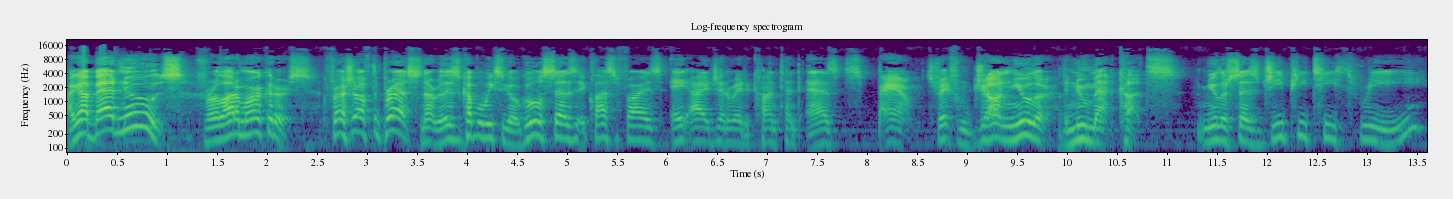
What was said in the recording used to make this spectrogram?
I got bad news for a lot of marketers. Fresh off the press. Not really. This is a couple weeks ago. Google says it classifies AI generated content as spam. Straight from John Mueller, the new Matt Cutts. Mueller says GPT 3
